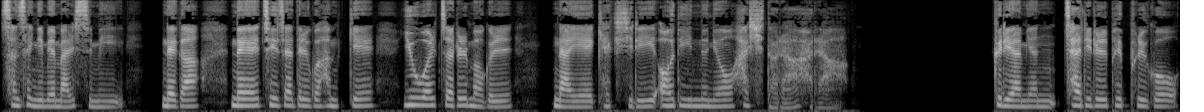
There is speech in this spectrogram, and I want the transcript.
선생님의 말씀이 내가 내 제자들과 함께 유월절을 먹을 나의 객실이 어디 있느뇨 하시더라 하라. 그리하면 자리를 베풀고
